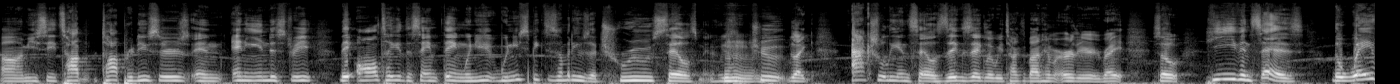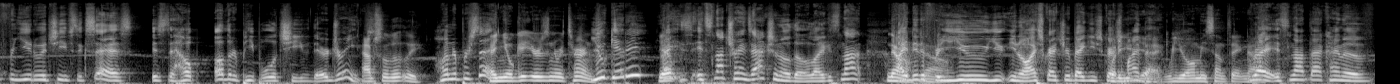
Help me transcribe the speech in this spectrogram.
Um, you see top top producers in any industry. They all tell you the same thing. When you when you speak to somebody who's a true salesman, who's Mhm. a true like actually in sales, Zig Ziglar. We talked about him earlier, right? So he even says the way for you to achieve success is to help other people achieve their dreams. Absolutely, hundred percent. and you'll get yours in return. You get it? Yep. Right? It's, it's not transactional though. Like it's not. No, I did it for you. You you know I scratch your back. You scratch you, my yeah, back. you owe me something. No. Right. It's not that kind of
